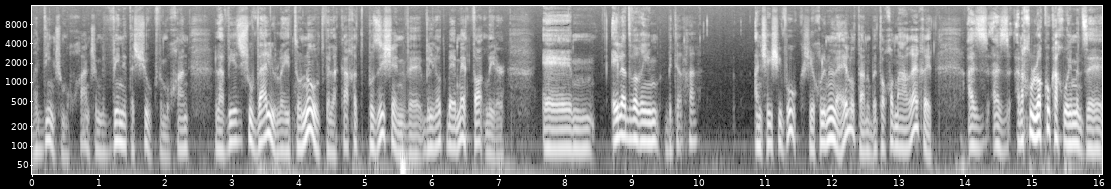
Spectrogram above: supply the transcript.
מדהים שמוכן, שמבין את השוק ומוכן להביא איזשהו value לעיתונות ולקחת פוזיישן ולהיות באמת thought leader. אה, אלה הדברים, בדרך כלל, אנשי שיווק שיכולים לנהל אותנו בתוך המערכת. אז, אז אנחנו לא כל כך רואים את זה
